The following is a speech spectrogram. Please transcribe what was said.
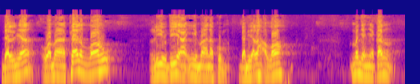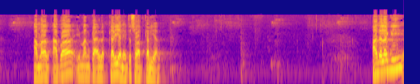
Dalilnya wa ma kana Allahu liyudhi'a imanakum dan tidaklah Allah menyanyiakan amal apa iman kalian yaitu salat kalian. Ada lagi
